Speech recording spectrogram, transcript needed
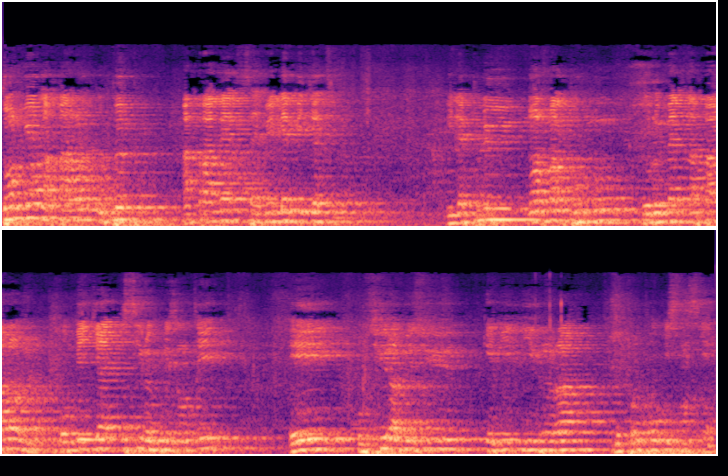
donnions la parole au peuple à travers ces relais médiatiques. Il est plus normal pour nous de remettre la parole aux médias ici représentés et au fur et à mesure Kémy livrera le propos essentiel.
